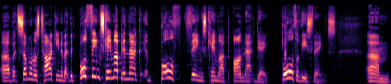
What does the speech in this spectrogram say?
Uh, but someone was talking about that. Both things came up in that. Both things came up on that day. Both of these things. Um,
